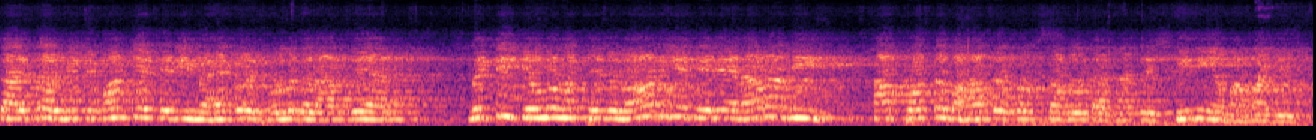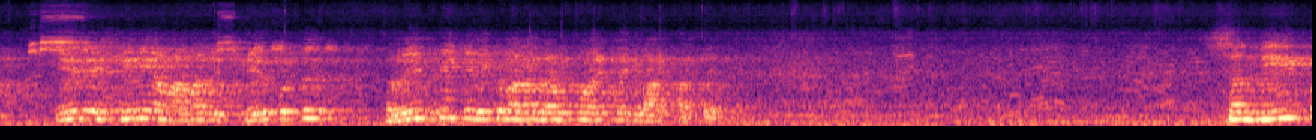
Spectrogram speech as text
ਘਰ ਘਰ ਵਿੱਚ ਪਹੁੰਚੇ ਤੇਰੀ ਮਹਿਕ ਹੋਏ ਫੁੱਲ ਗੁਲਾਬਦੇ ਆ। ਮਿੱਟੀ ਚੁੰਮ ਮੱਥੇ ਨੂੰ ਲਾਉਣਗੇ ਤੇਰੇ ਰਾਵਾਂ ਦੀ? ਆ ਪੁੱਤ ਬਹਾਦਰ ਤੋਂ ਸਬਰ ਕਰਨਾ ਤੇ ਸ਼ੀਨੀਆਂ ਮਾਮਾ ਦੀ। ਇਹਦੇ ਸ਼ੀਨੀਆਂ ਮਾਮਾ ਦੇ ਸ਼ੇਰ ਪੁੱਤ ਰਿੰਪੀ ਚੜਕ ਵਾਲਾ ਦਾ ਪੁਆਇੰਟ ਤੇ ਜਵਾਬ ਪਾਤੇ ਸੰਦੀਪ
